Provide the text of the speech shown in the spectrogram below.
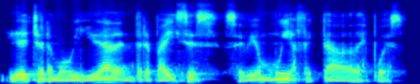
Y de hecho la movilidad entre países se vio muy afectada después.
